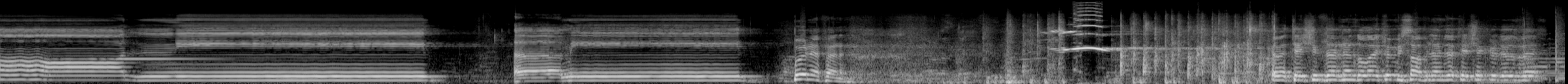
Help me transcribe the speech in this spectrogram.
Hamid. Buyurun efendim. Evet teşriflerinden dolayı tüm misafirlerimize teşekkür ediyoruz ve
